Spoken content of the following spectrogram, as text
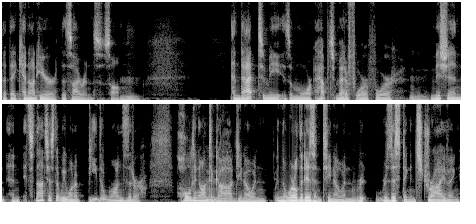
that they cannot hear the sirens song. Mm-hmm. And that to me is a more apt metaphor for mm-hmm. mission. And it's not just that we want to be the ones that are holding on to mm-hmm. God, you know, and in the world that isn't, you know, and re- resisting and striving,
